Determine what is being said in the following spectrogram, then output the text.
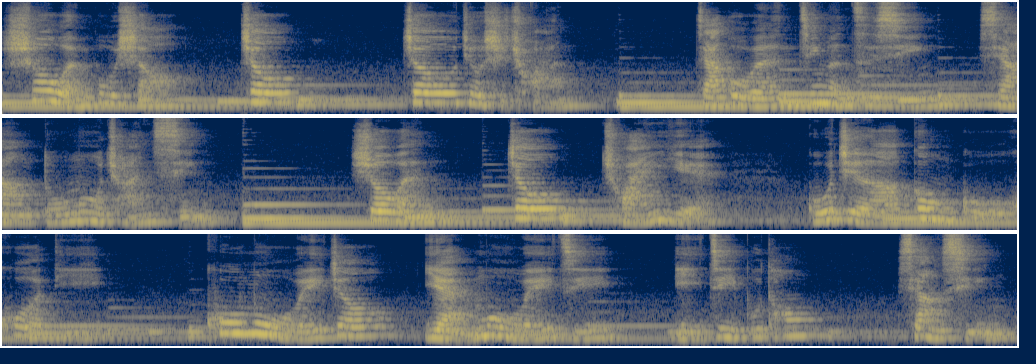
《说文不首》舟，舟就是船。甲骨文金文字形，像独木船行。说文：舟，船也。古者共鼓或敌，枯木为舟，偃木为楫，以寄不通。象形：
